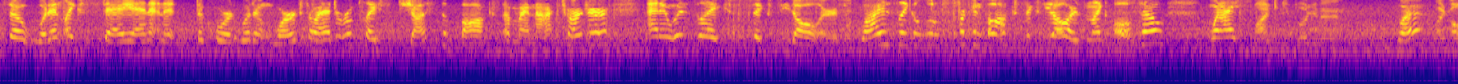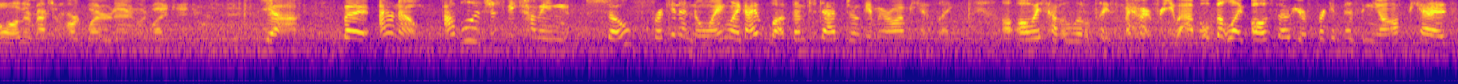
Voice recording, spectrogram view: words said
so it wouldn't like stay in and it the cord wouldn't work. So I had to replace just the box of my Mac charger and it was like $60 why is like a little freaking box $60 and like also when I why can you plug it in? What? Like all other Macs are hardwired in. Like why can't yours be? Yeah but I don't know. Apple is just becoming so freaking annoying. Like, I love them to death, don't get me wrong, because, like, I'll always have a little place in my heart for you, Apple. But, like, also, you're freaking pissing me off because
